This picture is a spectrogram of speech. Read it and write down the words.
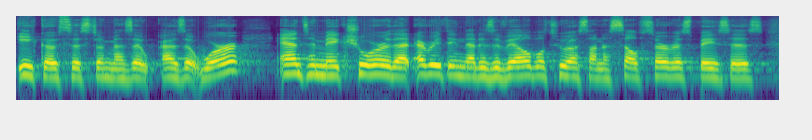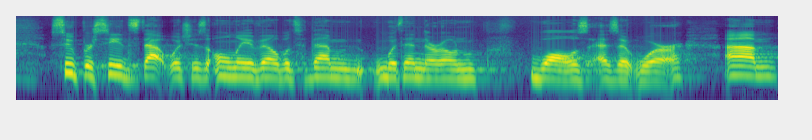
ecosystem as it, as it were, and to make sure that everything that is available to us on a self-service basis supersedes that which is only available to them within their own walls, as it were. Um,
